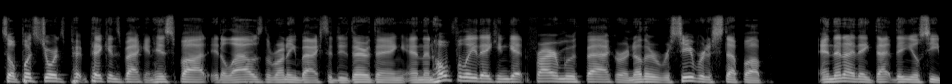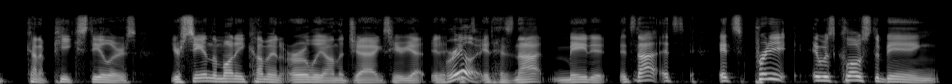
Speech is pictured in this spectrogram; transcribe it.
so it puts George P- Pickens back in his spot. It allows the running backs to do their thing, and then hopefully they can get Freiermuth back or another receiver to step up. And then I think that then you'll see kind of peak Steelers. You're seeing the money come in early on the Jags here yet. It, Really? it, it has not made it. It's not. It's it's pretty. It was close to being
